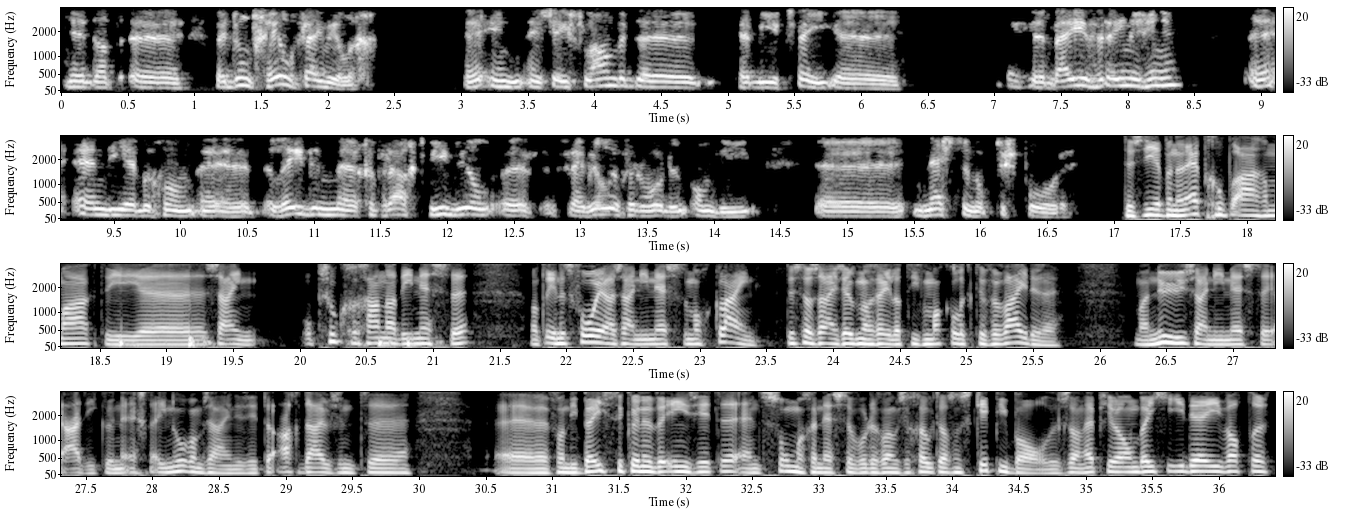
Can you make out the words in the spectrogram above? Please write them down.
Ja, dat, eh, wij doen het geheel vrijwillig. Hè, In, in Zeeuws-Vlaanderen eh, hebben hier twee bijenverenigingen. En die hebben gewoon eh, leden gevraagd wie wil er vrijwilliger worden om die nesten op te sporen. Dus die hebben een appgroep aangemaakt, die eh, zijn op zoek gegaan naar die nesten. Want in het voorjaar zijn die nesten nog klein. Dus dan zijn ze ook nog relatief makkelijk te verwijderen. Maar nu zijn die nesten, ja, die kunnen echt enorm zijn. Er zitten 8000 eh, eh, van die beesten kunnen erin zitten. En sommige nesten worden gewoon zo groot als een skippiebal. Dus dan heb je wel een beetje idee wat er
